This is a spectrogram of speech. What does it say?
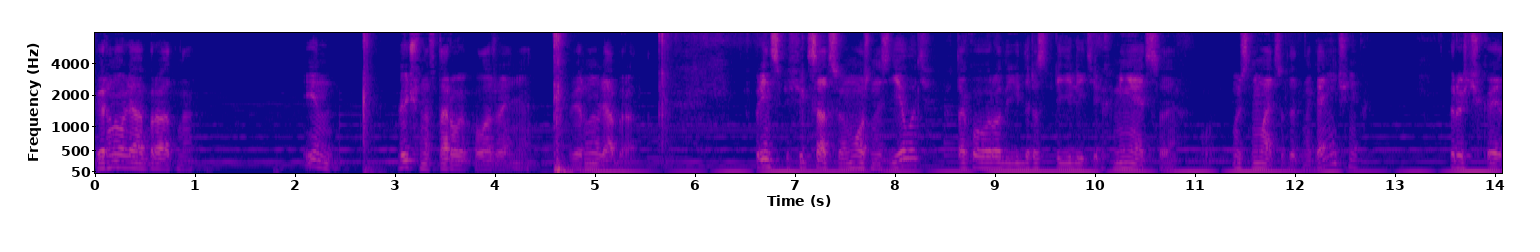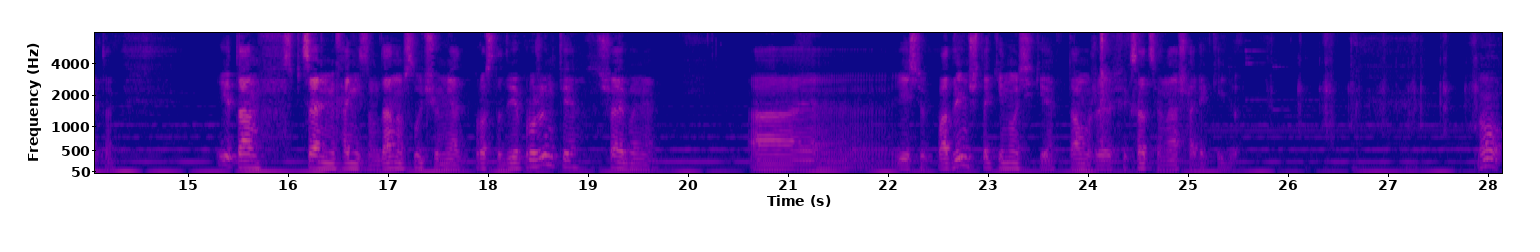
Вернули обратно. И включено второе положение. Вернули обратно. В принципе, фиксацию можно сделать в такого рода гидрораспределителях. Меняется, ну, снимается вот этот наконечник, крышечка эта и там специальный механизм. В данном случае у меня просто две пружинки с шайбами. А э, есть вот подлиннее такие носики, там уже фиксация на шарик идет. Ну,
